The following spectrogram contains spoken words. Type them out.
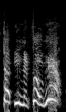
Stop eating that food now!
